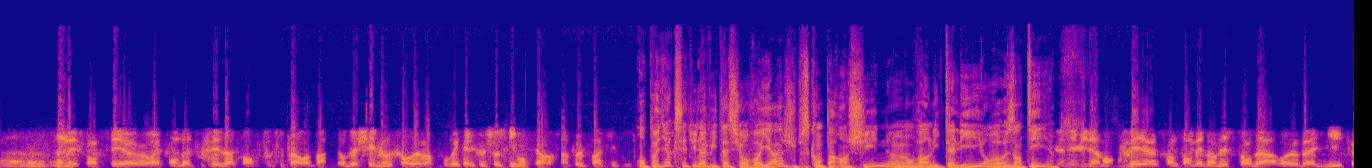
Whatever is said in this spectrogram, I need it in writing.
On, on est censé répondre à toutes les attentes. Tout ne pas repartir de chez nous sans avoir trouvé quelque chose qui vous plaira. C'est un peu le principe. On peut dire que c'est une invitation au voyage, parce qu'on part en Chine, on va en Italie, on va aux Antilles. Bien évidemment, mais sans tomber dans des standards basiques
